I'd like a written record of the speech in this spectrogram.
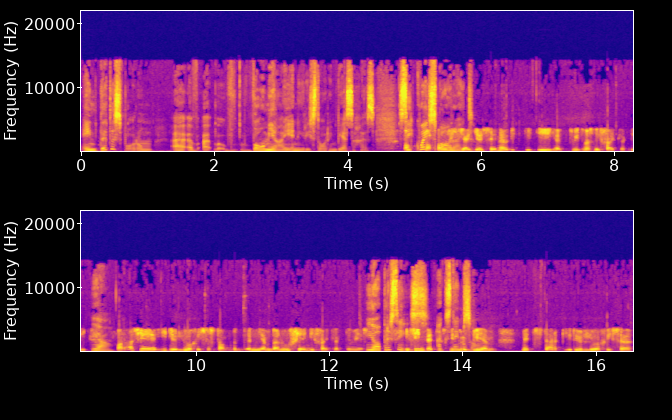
En dit is waarom uh, uh, uh waarmee hy in hierdie stadium besig is. Sy kwesbaarheid. Jy jy sê nou die die die tweet was nie feitelik nie. Ja. Maar as jy 'n ideologiese standpunt inneem, dan hoef jy nie feitelik te wees. Ja, presies. Jy sien dit is die probleem so. met sterk ideologiese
